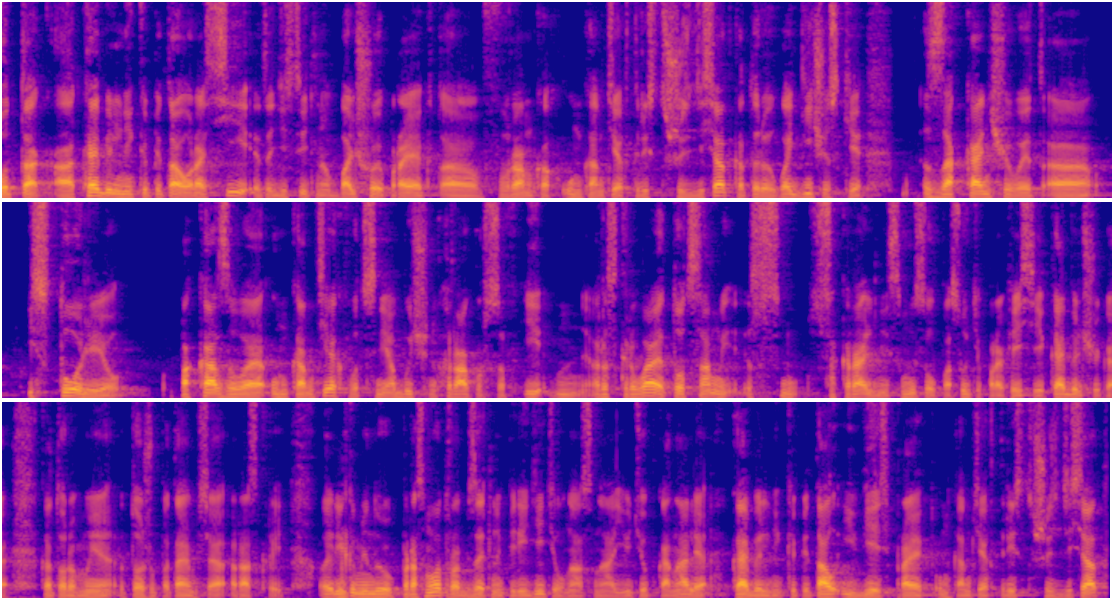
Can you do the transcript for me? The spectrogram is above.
Вот так. А кабельный капитал России – это действительно большой проект а, в рамках Uncomtech 360, который логически заканчивает а, историю показывая Uncomtech вот с необычных ракурсов и раскрывая тот самый сакральный смысл, по сути, профессии кабельщика, который мы тоже пытаемся раскрыть. Рекомендую к просмотру, обязательно перейдите у нас на YouTube-канале «Кабельный капитал» и весь проект Uncomtech 360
